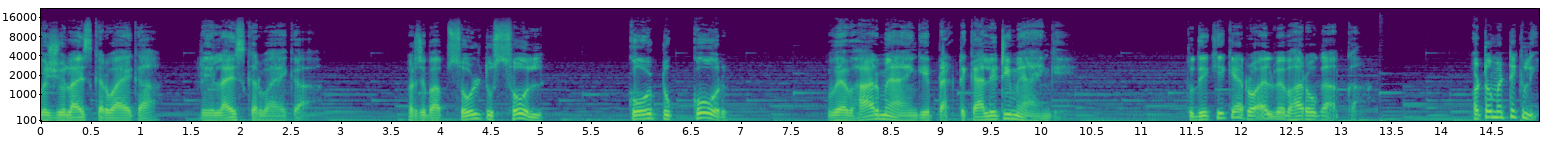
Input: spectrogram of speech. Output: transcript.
विजुअलाइज करवाएगा। रियलाइज़ करवाएगा। और जब आप soul to soul core to core व्यवहार में आएँगे प्रैक्टिकलिटी में आएँगे तो देखिए क्या रॉयल व्यवहार होगा आपका। Automatically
